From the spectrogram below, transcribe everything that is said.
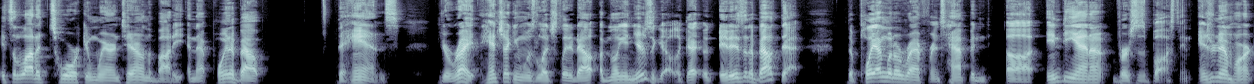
It's a lot of torque and wear and tear on the body. And that point about the hands, you're right. Hand checking was legislated out a million years ago. Like that, it isn't about that. The play I'm going to reference happened uh, Indiana versus Boston. Andrew Nembhard,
